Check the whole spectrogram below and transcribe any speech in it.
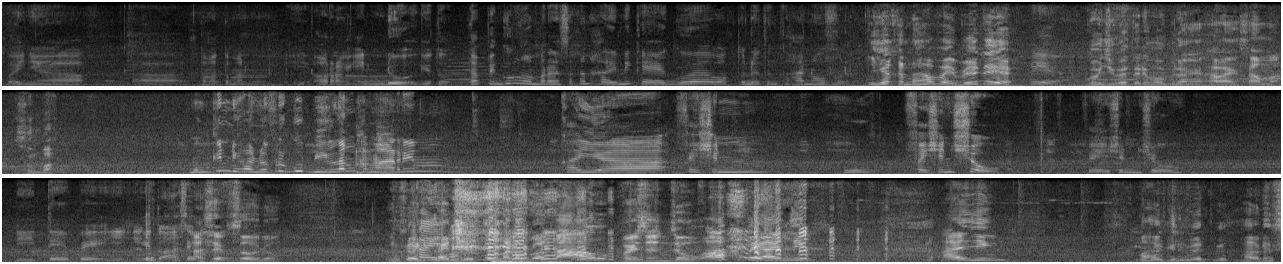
banyak eh, teman-teman orang Indo gitu tapi gue nggak merasakan hal ini kayak gue waktu datang ke Hanover Iya kenapa ya? Beda ya? iya Gue juga tadi mau bilang hal yang sama, sumpah. mungkin di Hanover gue bilang kemarin kayak fashion fashion show fashion show di TPI itu asep, Asep show. so dong. Lu Kayak- lanjutin mana gue tahu fashion show apa ya anjing. Anjing. Makin banget gue harus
